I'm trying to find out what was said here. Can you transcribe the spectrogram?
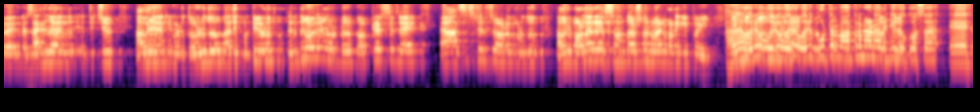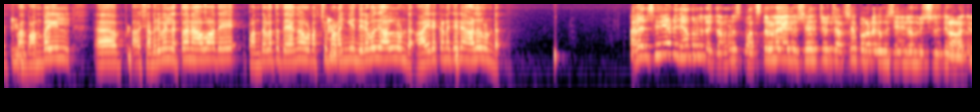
പിന്നെ സന്നിധാനത്തിൽ എത്തിച്ചു അവരെ കൊണ്ട് തൊഴുതു. അത് കുട്ടികളും ഹൃദ്രോഗികളുണ്ട് ഡോക്ടേഴ്സിന്റെ അസിസ്റ്റൻസും അവിടെ കൊടുത്തു. അവർ വളരെ സന്തോഷകരമായിട്ട് മടങ്ങിപ്പോയി ഒരു കൂട്ടർ മാത്രമാണ് റെജി. ലൂക്കോസ്. പമ്പയിൽ ശബരിമലയിൽ എത്താനാവാതെ പന്തളത്ത് തേങ്ങ ഉടച്ചു മടങ്ങിയ നിരവധി ആളുകളുണ്ട്. ആയിരക്കണക്കിന് ആളുകളുണ്ട്. അല്ല ശരിയാണ്. ഞാൻ പറഞ്ഞില്ല നമ്മൾ വസ്തുക്കളെ നിഷേധിച്ച് ചർച്ചയിൽ പങ്കെടുക്കുന്നത് ശരിയില്ലെന്ന് വിശ്വസിക്കുന്ന ആളാണ്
